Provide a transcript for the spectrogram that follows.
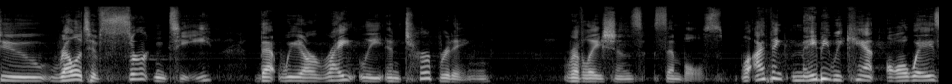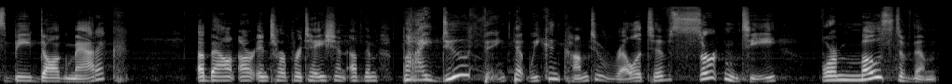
to relative certainty that we are rightly interpreting Revelation's symbols? Well, I think maybe we can't always be dogmatic about our interpretation of them, but I do think that we can come to relative certainty for most of them.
